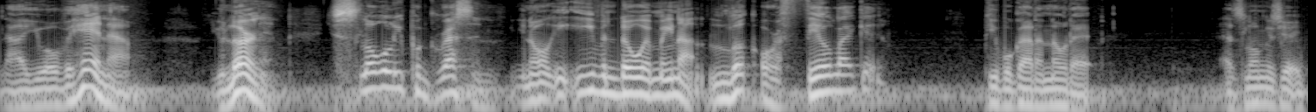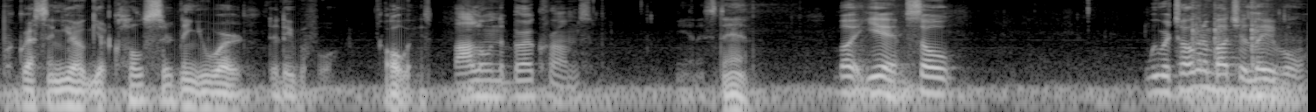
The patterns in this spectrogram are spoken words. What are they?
Now you over here now. You're learning. You're slowly progressing. You know, even though it may not look or feel like it, people gotta know that. As long as you're progressing, you're you're closer than you were the day before. Always. following the breadcrumbs. You understand? But yeah, so we were talking about your label.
